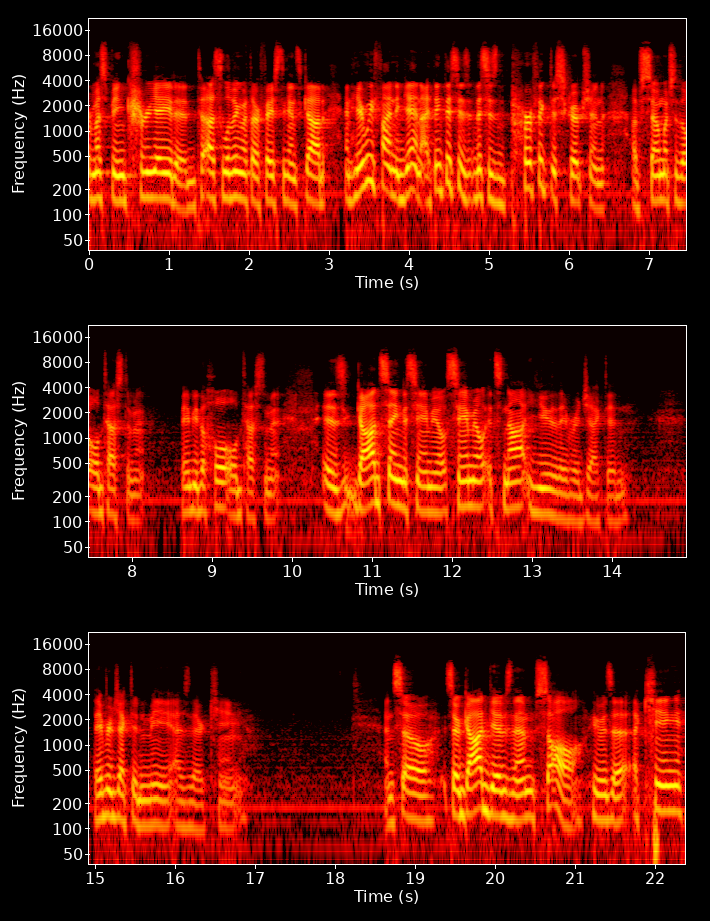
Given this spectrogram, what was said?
from us being created to us living with our face against God. And here we find again, I think this is this is the perfect description of so much of the Old Testament, maybe the whole Old Testament, is God saying to Samuel, Samuel, it's not you they've rejected. They've rejected me as their king. And so, so God gives them Saul, who is a, a king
